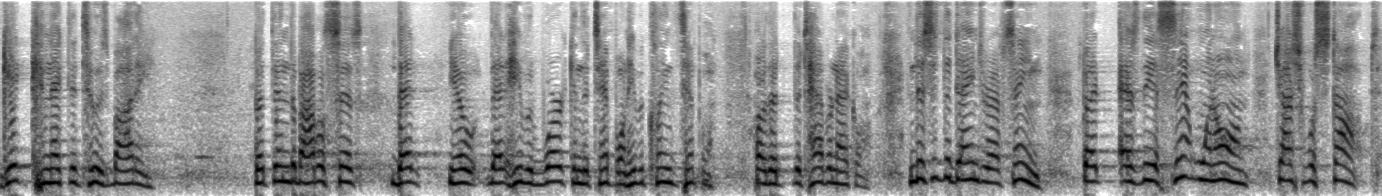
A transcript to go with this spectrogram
Get connected to his body. But then the Bible says that you know, that he would work in the temple and he would clean the temple or the, the tabernacle. And this is the danger I've seen. But as the ascent went on, Joshua stopped.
